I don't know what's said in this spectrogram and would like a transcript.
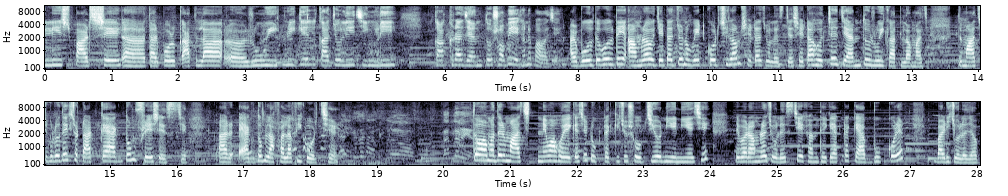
ইলিশ, পার্শে তারপর কাতলা রুই, মৃগেল, কাজলি, চিংড়ি কাঁকড়া, জ্যান্ত সবই এখানে পাওয়া যায়। আর বলতে বলতেই আমরাও যেটার জন্য ওয়েট করছিলাম, সেটা চলে এসছে। সেটা হচ্ছে জ্যান্ত রুই কাতলা মাছ। তো মাছগুলো দেখছ, টাটকা একদম ফ্রেশ এসছে আর একদম লাফালাফি করছে। তো আমাদের মাছ নেওয়া হয়ে গেছে, টুকটাক কিছু সবজিও নিয়ে নিয়েছি। এবার আমরা চলে এসেছি এখান থেকে একটা ক্যাব বুক করে বাড়ি চলে যাব।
